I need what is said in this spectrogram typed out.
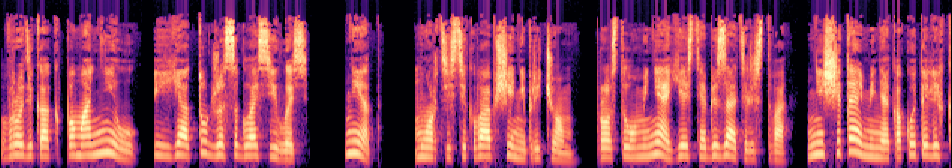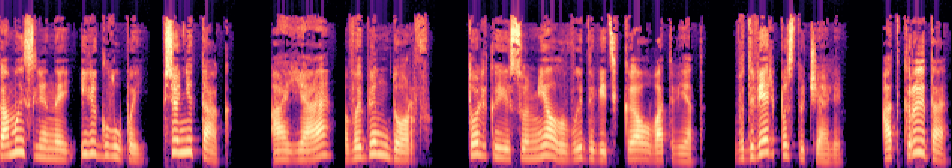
Вроде как поманил, и я тут же согласилась. Нет, Мортистик вообще ни при чем. Просто у меня есть обязательства. Не считай меня какой-то легкомысленной или глупой. Все не так. А я в Эбендорф. Только и сумел выдавить Кэл в ответ. В дверь постучали. «Открыто!»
